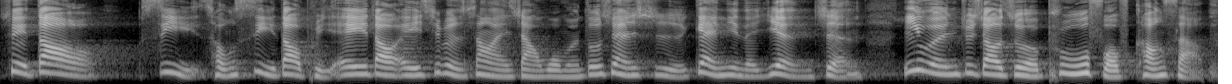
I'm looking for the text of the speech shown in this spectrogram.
所以到。C 从 C 到 Pre A 到 A，基本上来讲，我们都算是概念的验证，英文就叫做 Proof of Concept。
